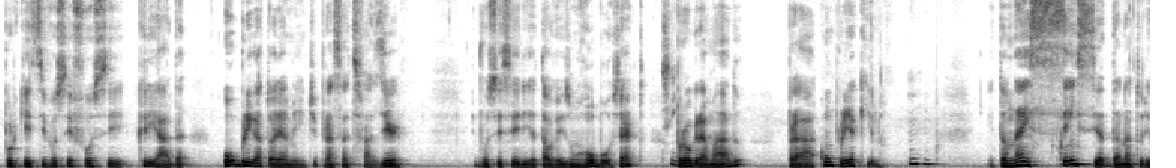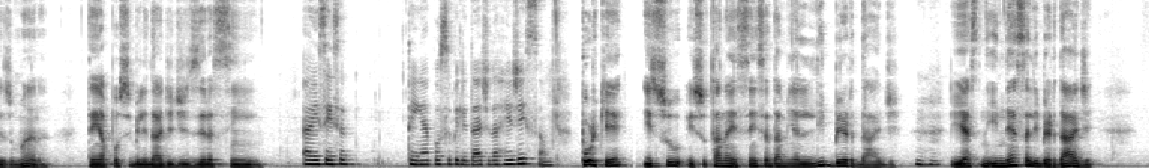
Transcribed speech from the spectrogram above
Porque se você fosse criada obrigatoriamente para satisfazer, você seria talvez um robô, certo? Sim. Programado para cumprir aquilo. Então, na essência da natureza humana, tem a possibilidade de dizer assim: A essência tem a possibilidade da rejeição. porque isso isso está na essência da minha liberdade. E, es- e nessa liberdade,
